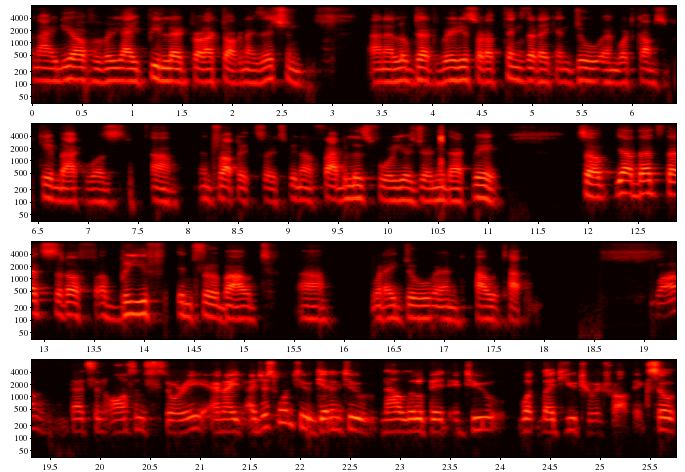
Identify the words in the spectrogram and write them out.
an idea of a very IP-led product organization and I looked at various sort of things that I can do, and what comes came back was um, Entropik. So it's been a fabulous four years journey that way. So yeah, that's that's sort of a brief intro about uh, what I do and how it happened. Wow, that's an awesome story, and I, I just want to get into now a little bit into what led you to Entropik. So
